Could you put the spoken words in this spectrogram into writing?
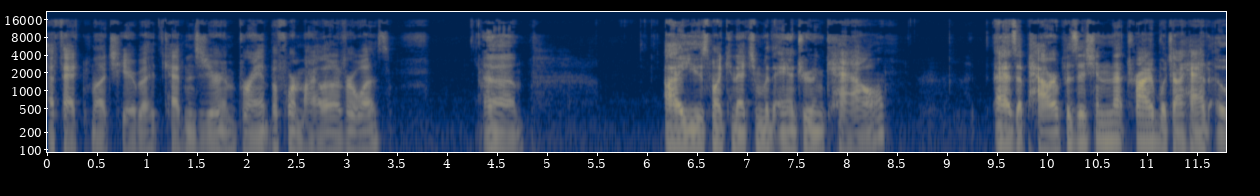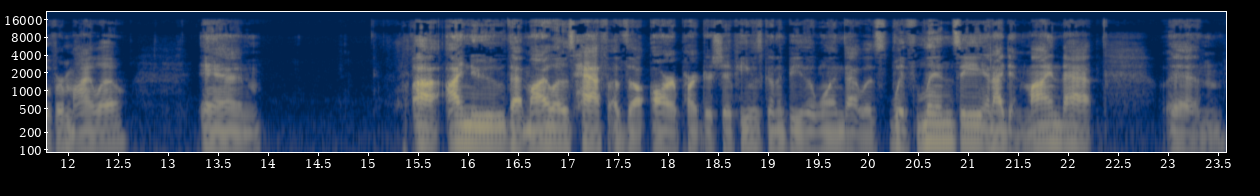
affect much here, but Captain Zero and Brant before Milo ever was. Um, I used my connection with Andrew and Cal as a power position in that tribe, which I had over Milo. And uh, I knew that Milo's half of the R partnership, he was going to be the one that was with Lindsay, and I didn't mind that. And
